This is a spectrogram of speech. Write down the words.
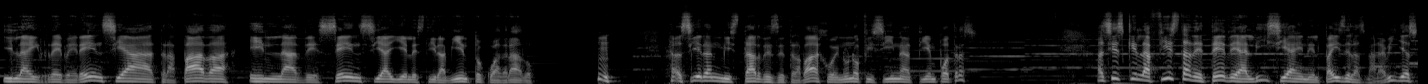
y la irreverencia atrapada en la decencia y el estiramiento cuadrado. Así eran mis tardes de trabajo en una oficina tiempo atrás. Así es que la fiesta de té de Alicia en el País de las Maravillas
